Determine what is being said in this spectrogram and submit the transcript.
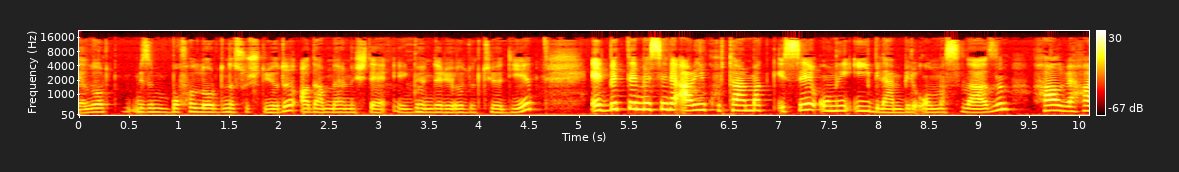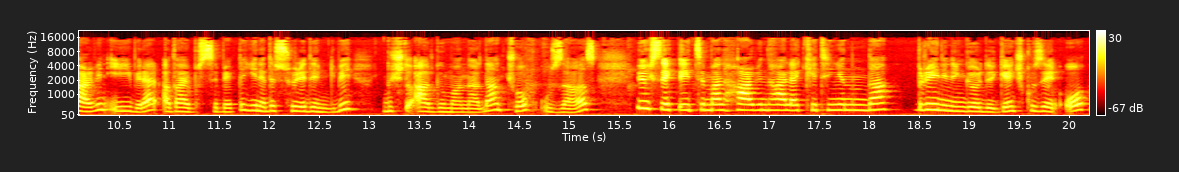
Lord bizim Bofa Lord'una suçluyordu. Adamlarını işte e, gönderiyor öldürtüyor diye. Elbette mesele Arya'yı kurtarmak ise onu iyi bilen biri olması lazım. Hal ve Harvin iyi birer aday bu sebeple yine de söylediğim gibi güçlü argümanlardan çok uzağız. Yüksekte ihtimal Harvin hala Ket'in yanında Brain'in gördüğü genç kuzey o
